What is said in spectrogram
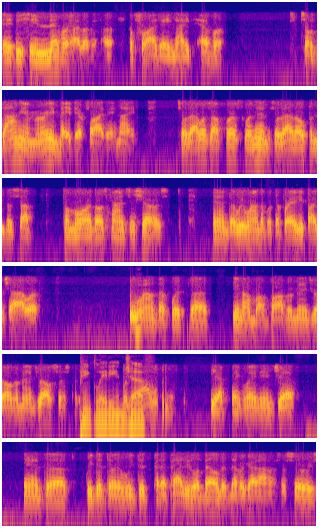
ABC never had a, a, a Friday night, ever. So Donny and Marie made their Friday night. So that was our first one in. So that opened us up for more of those kinds of shows. And uh, we wound up with the Brady Bunch Hour. We wound up with, uh, you know, Bob- Barbara Mandrell, the Mandrell sisters. Pink Lady and With Jeff. one, yeah, Pink Lady and Jeff, and uh, we did the we did Patti LaBelle that never got on as a series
